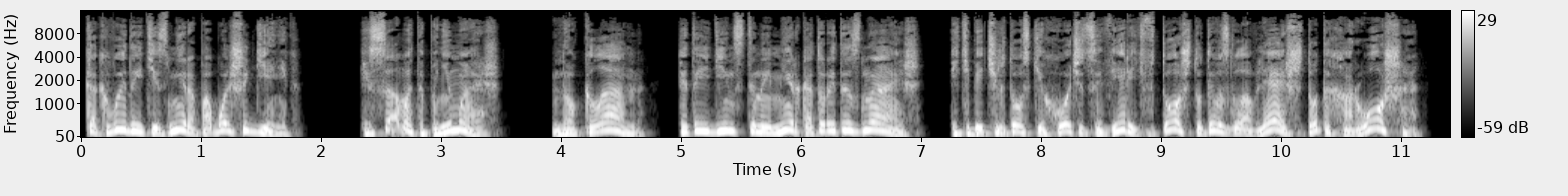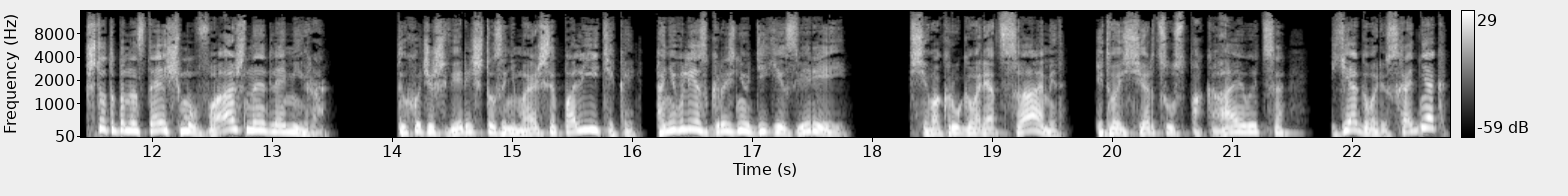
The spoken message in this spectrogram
как выдать из мира побольше денег. И сам это понимаешь. Но клан — это единственный мир, который ты знаешь, и тебе чертовски хочется верить в то, что ты возглавляешь что-то хорошее, что-то по-настоящему важное для мира. Ты хочешь верить, что занимаешься политикой, а не влез в грызню диких зверей. Все вокруг говорят «саммит», и твое сердце успокаивается. Я говорю «сходняк»,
